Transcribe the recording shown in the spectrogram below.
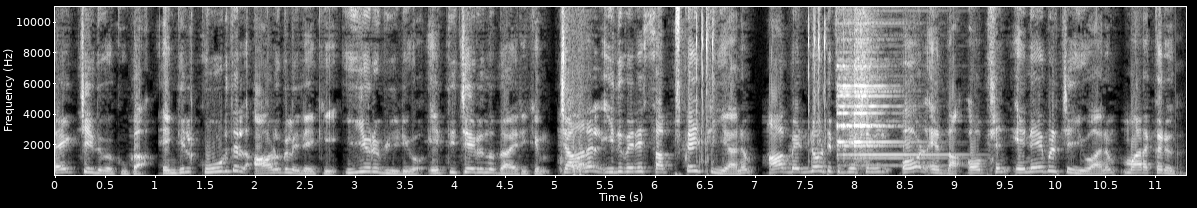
ലൈക്ക് ചെയ്തു വെക്കുക. എങ്കിൽ കൂടുതൽ ആളുകളിലേക്ക് ഈ ഒരു വീഡിയോ എത്തിച്ചേരുന്നതായിരിക്കും. ചാനൽ ഇതുവരെ സബ്സ്ക്രൈബ് ചെയ്യാനും ആ ബെഡ് നോട്ടിഫിക്കേഷനിൽ ഓൾ എന്ന ഓപ്ഷൻ എനേബിൾ ചെയ്യുവാനും മറക്കരുത്.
